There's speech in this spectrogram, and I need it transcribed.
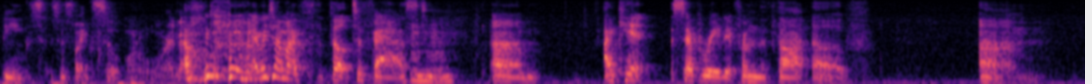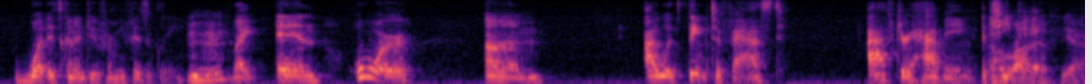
being it's just like so vulnerable right now every time i felt to fast Mm-hmm. um i can't separate it from the thought of um what it's gonna do for me physically hmm like and or um i would think to fast after having a A cheat lot day of yeah.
